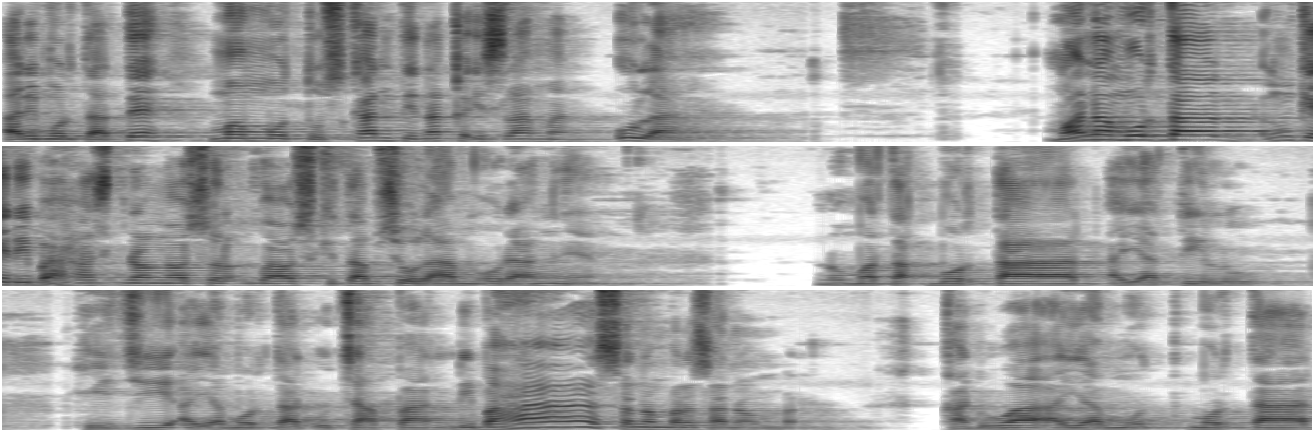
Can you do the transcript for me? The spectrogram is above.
Ari murtad teh memutuskan tina keislaman ulah. mana murtad? Engke dibahas ngaos kitab sulam orangnya nomor tak murtad ayat tilu. Hiji ayat murtad ucapan. Dibahas nomor nomor kedua ayat murtad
